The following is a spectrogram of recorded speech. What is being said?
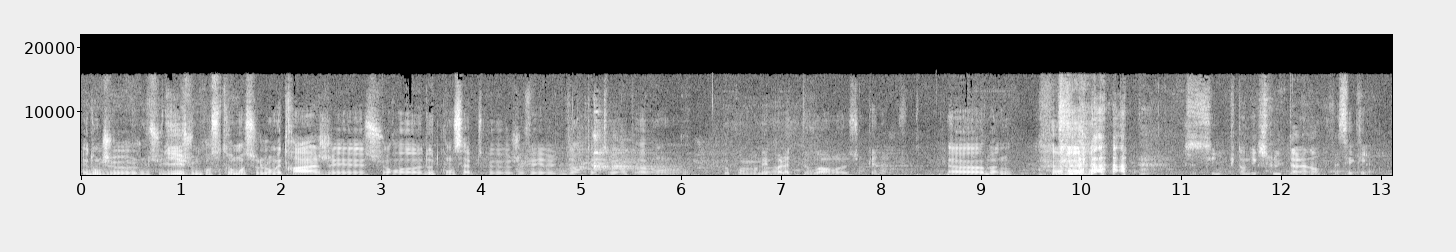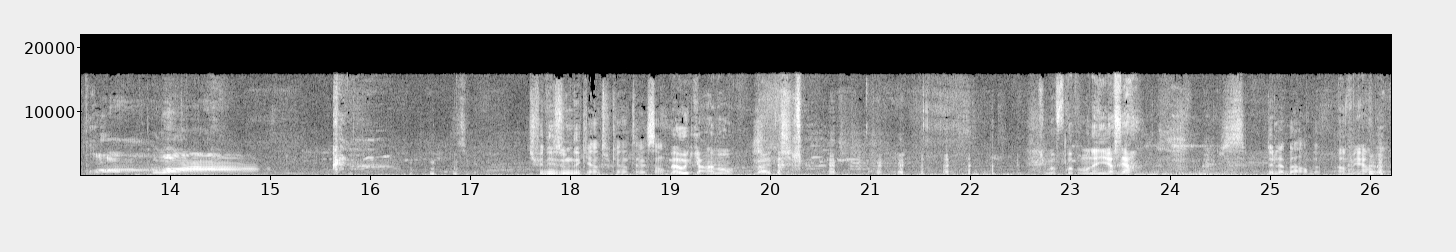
Et donc je, je, me suis dit, je vais me concentrer au moins sur le long métrage et sur euh, d'autres concepts que j'avais l'idée en tête euh, un peu avant. Donc on n'est euh... pas là de te voir euh, sur Canal en fait euh, Bah non. c'est une putain d'exclu que t'as là, non? C'est clair. c'est bien. fais des zooms dès qu'il y a un truc intéressant. Bah oui, carrément. Bah, Tu m'offres quoi pour mon anniversaire? De la barbe Oh merde.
